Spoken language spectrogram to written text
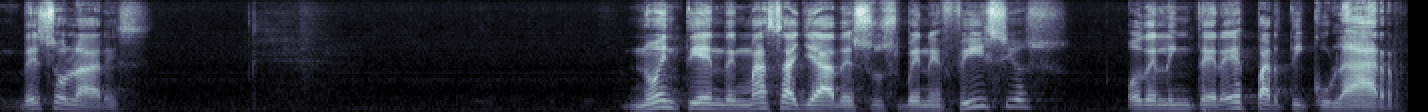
de solares no entienden más allá de sus beneficios o del interés particular.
